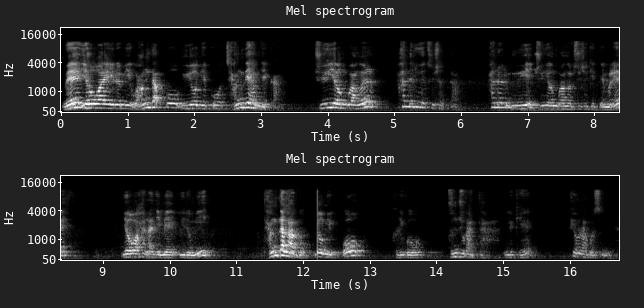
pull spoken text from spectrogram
왜 여호와의 이름이 왕답고 위엄있고 장대합니까? 주의 영광을 하늘 위에 두셨다. 하늘 위에 주의 영광을 주셨기 때문에 여호와 하나님의 이름이 당당하고 위엄있고 그리고 군주 같다. 이렇게 표현하고 있습니다.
